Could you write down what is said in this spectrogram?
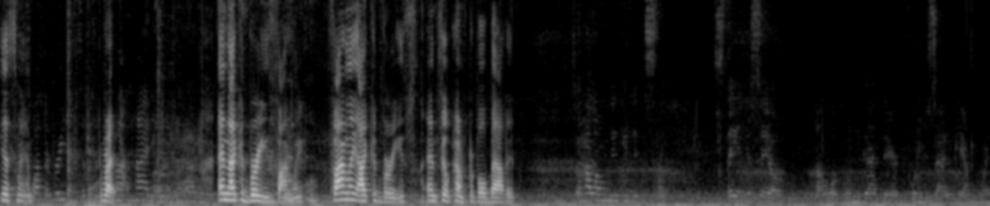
Yes, ma'am. Right. Not hiding anymore. And I could breathe finally. Finally, I could breathe and feel comfortable about it. So how long did you stay in the cell, uh, when you got there, before you decided, okay, I'm going,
